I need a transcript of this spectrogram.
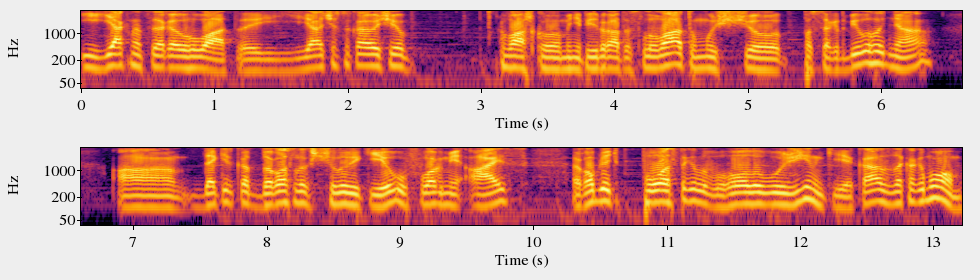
і як на це реагувати. Я, чесно кажучи. Важко мені підбирати слова, тому що посеред білого дня а, декілька дорослих чоловіків у формі Айс роблять постріл в голову жінки, яка за кермом.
